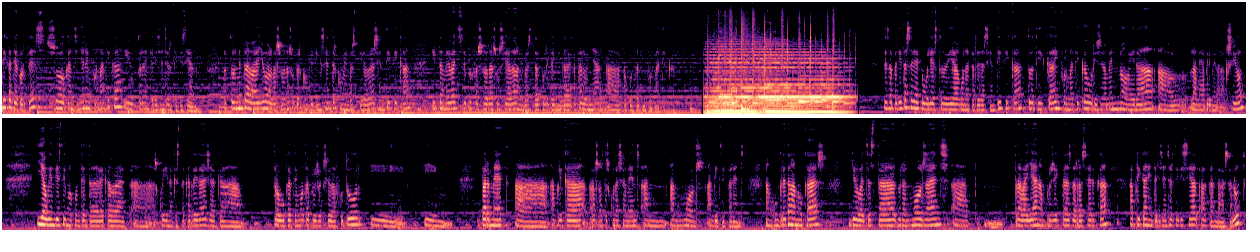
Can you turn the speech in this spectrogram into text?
Dic Katia Cortés, sóc enginyera informàtica i doctora en intel·ligència artificial. Actualment treballo al Barcelona Supercomputing Center com a investigadora científica i també vaig ser professora associada a la Universitat Politècnica de Catalunya a la Facultat d'Informàtica. Des de petita sabia que volia estudiar alguna carrera científica, tot i que informàtica originalment no era el, la meva primera elecció i avui en dia estic molt contenta d'haver acabat eh, escollint aquesta carrera, ja que trobo que té molta projecció de futur i, i permet eh, aplicar els nostres coneixements en, en molts àmbits diferents. En concret, en el meu cas, jo vaig estar durant molts anys eh, treballant en projectes de recerca aplicant intel·ligència artificial al camp de la salut,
